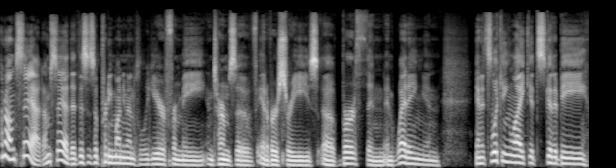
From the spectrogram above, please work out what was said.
I don't know. I'm sad. I'm sad that this is a pretty monumental year for me in terms of anniversaries of birth and, and wedding. And, and it's looking like it's going to be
